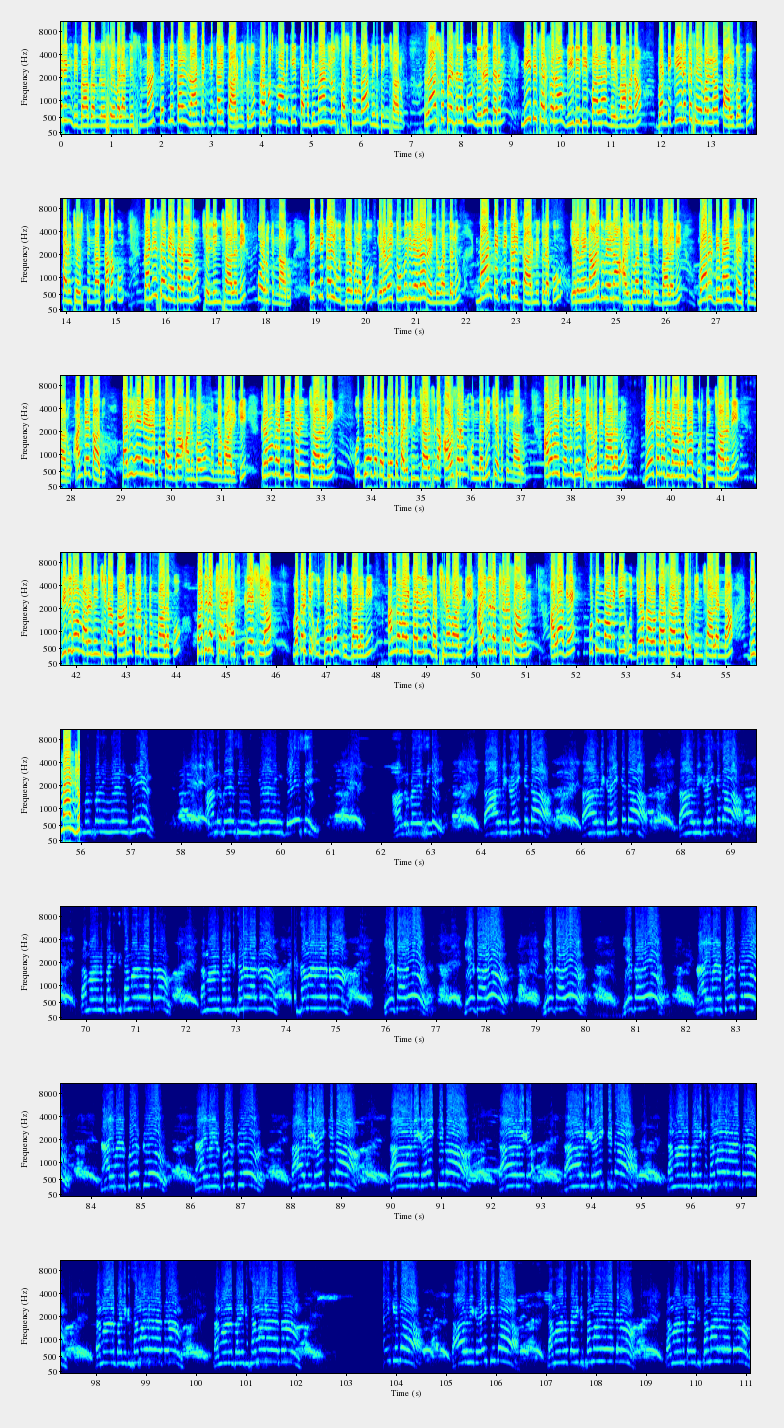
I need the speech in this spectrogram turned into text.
Engineering విభాగంలో సేవలందిస్తున్న technical non technical కార్మికులు ప్రభుత్వానికి తమ డిమాండ్లు స్పష్టంగా వినిపించారు. రాష్ట్ర ప్రజలకు నిరంతరం నీటి సరఫరా వీధి దీపాల నిర్వహణ వంటి కీలక సేవల్లో పాల్గొంటూ పనిచేస్తున్న తమకు కనీస వేతనాలు చెల్లించాలని కోరుతున్నారు. టెక్నికల్ ఉద్యోగులకు ఇరవై తొమ్మిది వేల రెండు వందలు నాన్ టెక్నికల్ కార్మికులకు ఇరవై నాలుగు వేల ఐదు వందలు ఇవ్వాలని వారు డిమాండ్ చేస్తున్నారు. అంతేకాదు పదిహేనేళ్ళకు పైగా అనుభవం ఉన్నవారికి క్రమబద్ధీకరించాలని ఉద్యోగ భద్రత కల్పించాల్సిన అవసరం ఉందని చెబుతున్నారు. అరవై తొమ్మిది సెలవు దినాలను వేతన దినాలుగా గుర్తించాలని విధిలో మరణించిన కార్మికుల కుటుంబాలకు పది లక్షల ఎక్స్గ్రేషియా ఒకరికి ఉద్యోగం ఇవ్వాలని అంగవైకల్యం వచ్చిన వారికి ఐదు లక్షల సాయం అలాగే కుటుంబానికి ఉద్యోగ అవకాశాలు కల్పించాలన్న డిమాండ్లు ఆంధ్రప్రదేశ్ ఇంజనీరింగ్ చేసి ఆంధ్రప్రదేశ్ ఇంజ- కార్మికుల ఐక్యత కార్మికుల ఐక్యత కార్మికుల ఐక్యత సమాన పనికి సమాన వేతనం సమాన పనికి సమాన వేతనం సమాన వేతనం. ఏతాలు ఏతాలు ఏతాలు ఏతాలు. న్యాయమైన కోర్కులు న్యాయమైన కోర్కులు న్యాయమైన కోర్కులు కార్మికుల ఐక్యత! కార్మికుల ఐక్యత! కార్మిక కార్మికుల ఐక్యత! సమాన పనికి సమాన వేతనం! సమాన పనికి సమాన వేతనం! సమాన పనికి సమాన వేతనం! ఐక్యత! కార్మికుల ఐక్యత! సమాన పనికి సమాన వేతనం! సమాన పనికి సమాన వేతనం!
